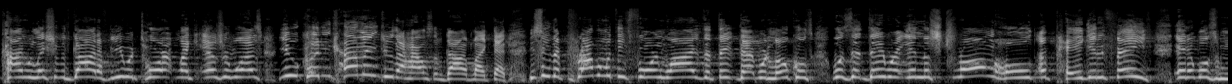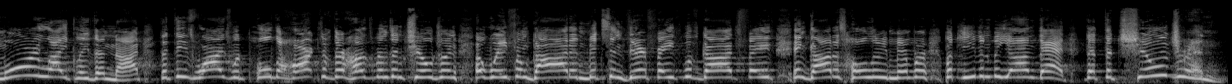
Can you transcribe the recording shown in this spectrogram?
kind relationship with God. If you were tore up like Ezra was, you couldn't come into the house of God like that. You see, the problem with these foreign wives that, they, that were locals was that they were in the stronghold of pagan faith. And it was more likely than not that these wives would pull the hearts of their husbands and children away from God and mix in their faith with God's faith. And God is holy, remember. But even beyond that, that the children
